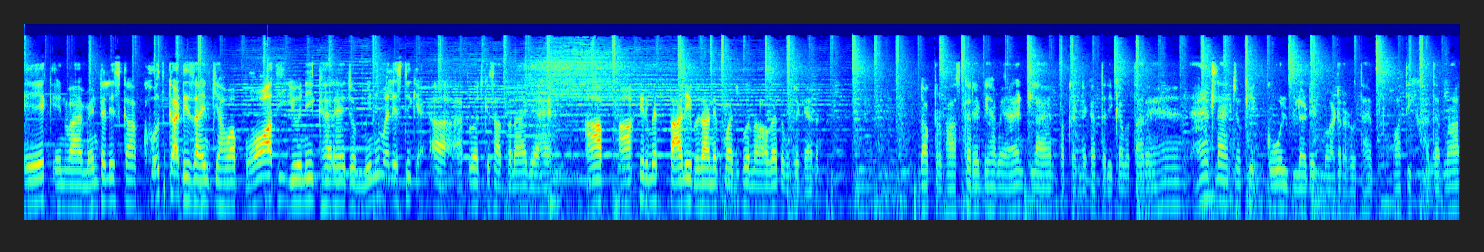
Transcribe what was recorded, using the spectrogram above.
एक इन्वायरमेंटलिस्ट का, खुद का डिज़ाइन किया हुआ बहुत ही यूनिक घर है, जो मिनिमलिस्टिक अप्रोच के साथ बनाया गया है। आप आखिर में ताली बजाने पर मजबूर ना हो गए तो मुझे कहना डॉक्टर भास्कर रेड्डी हमें एंट लायन पकड़ने का तरीका बता रहे हैं। एंट लायन जो कि एक कोल्ड ब्लडेड मर्डर होता है, बहुत ही खतरनाक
